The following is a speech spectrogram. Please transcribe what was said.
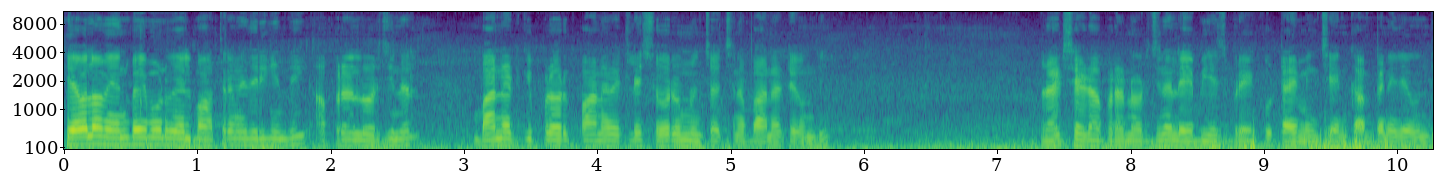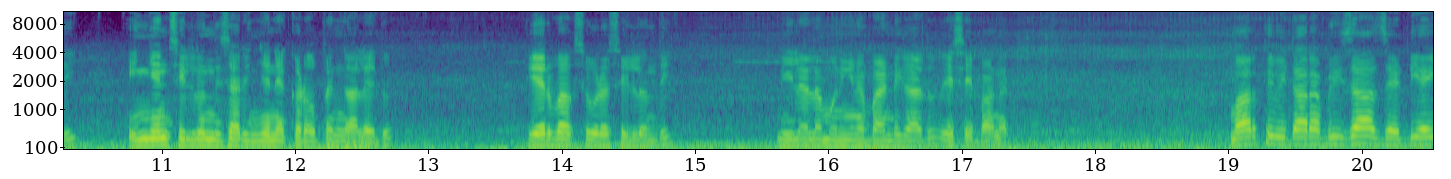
కేవలం ఎనభై మూడు వేలు మాత్రమే తిరిగింది అప్రాల్ ఒరిజినల్. బానట్కి ఇప్పటివరకు పానవెట్లే షోరూమ్ నుంచి వచ్చిన బానటే ఉంది. Right side apron original ABS brake timing chain కంపెనీదే ఉంది. ఇంజన్ సిల్ ఉంది సార్ ఇంజన్ ఎక్కడ ఓపెన్ కాలేదు. ఇయర్ బాక్స్ కూడా సిల్ ఉంది. నీళ్ళలో మునిగిన బండి కాదు వేసే bonnet. Maruti Vitara Brezza ZDI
